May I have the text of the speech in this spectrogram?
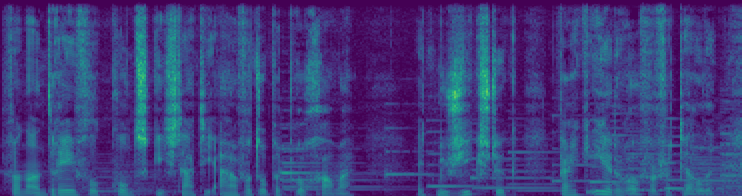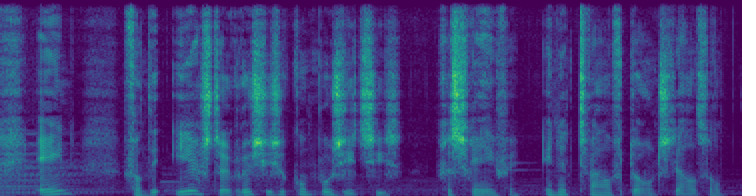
van André Volkonsky staat die avond op het programma. het muziekstuk waar ik eerder over vertelde. Een van de eerste Russische composities geschreven in het twaalftoonstelsel.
